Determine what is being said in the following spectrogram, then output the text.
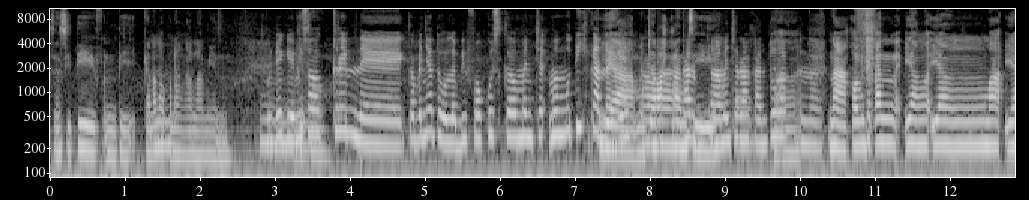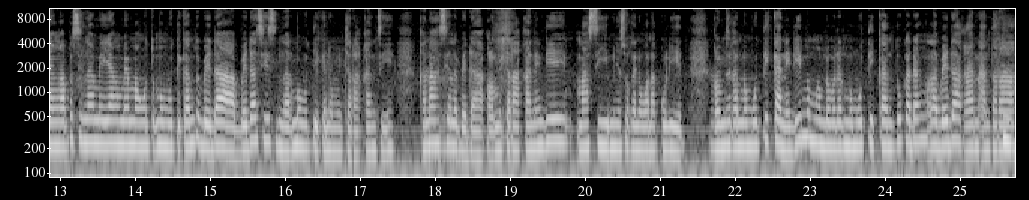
sensitif nanti karena lah pernah ngalamin Udah gue misal krim nih, kebanyakan tuh lebih fokus ke memutihkan Iya, lagi. mencerahkan Kan- sih. nah, mencerahkan tuh. Ah. nah. Nah, kalau misalkan yang yang yang apa sih namanya yang memang untuk memutihkan tuh beda. Beda sih sebenarnya memutihkan dan mencerahkan sih. Karena hasilnya beda. Kalau mencerahkannya dia masih menyesuaikan warna kulit. Kalau misalkan memutihkan dia memang benar-benar memutihkan tuh kadang lah beda kan antara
